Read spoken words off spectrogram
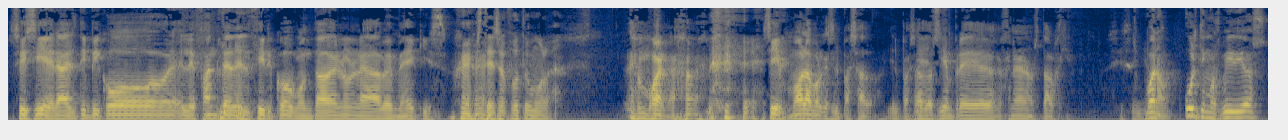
Sí, sí, era el típico elefante del circo montado en una BMX. Hostia, esa foto mola. bueno, sí, mola porque es el pasado. Y el pasado siempre genera nostalgia. Sí. Bueno, últimos vídeos.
